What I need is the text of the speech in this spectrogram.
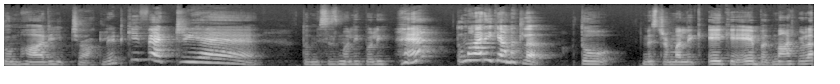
तुम्हारी चॉकलेट की फैक्ट्री है। तो मिसेस मलिक बोली हैं? तुम्हारी क्या मतलब? तो मिस्टर मलिक ए के ए बदमाश बोला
